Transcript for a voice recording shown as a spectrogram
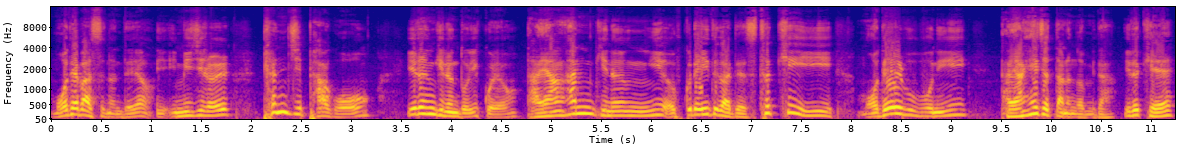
못 해봤었는데요. 이 이미지를 편집하고 이런 기능도 있고요. 다양한 기능이 업그레이드가 돼서 특히 이 모델 부분이 다양해졌다는 겁니다. 이렇게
